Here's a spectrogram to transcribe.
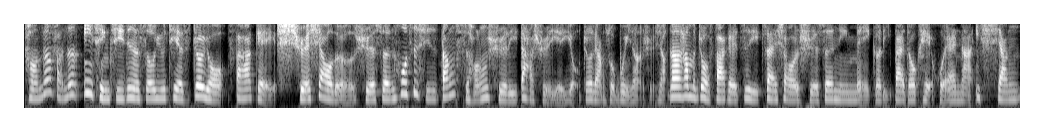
好，那反正疫情期间的时候，UTS 就有发给。学校的学生，或是其实当时好像雪梨大学也有，就两所不一样的学校。那他们就有发给自己在校的学生，你每个礼拜都可以回来拿一箱。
